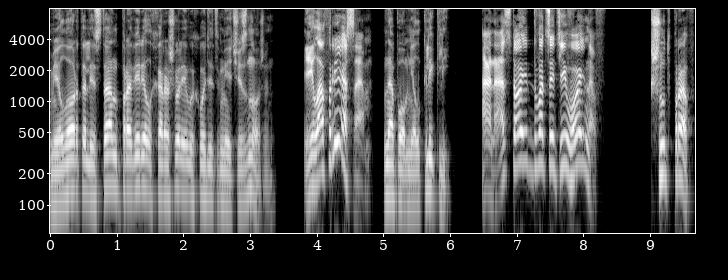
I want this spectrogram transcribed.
Милорд Алистан проверил, хорошо ли выходит меч из ножен. «И Лафреса», — напомнил Кликли. «Она стоит двадцати воинов». Шут прав.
